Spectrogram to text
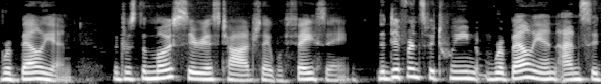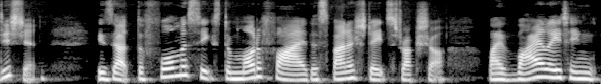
rebellion, which was the most serious charge they were facing. The difference between rebellion and sedition is that the former seeks to modify the Spanish state structure by violating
